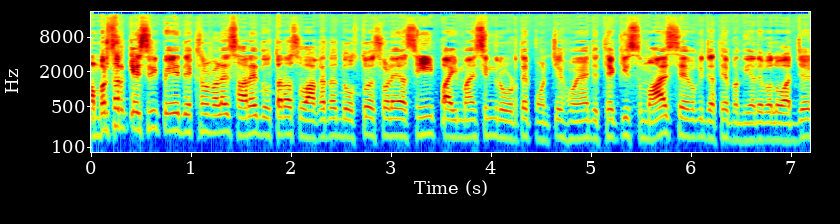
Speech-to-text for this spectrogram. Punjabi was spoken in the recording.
ਅੰਮ੍ਰਿਤਸਰ ਕੇਸਰੀ ਪੇ ਦੇਖਣ ਵਾਲੇ ਸਾਰੇ ਦੋਸਤਾਂ ਦਾ ਸਵਾਗਤ ਹੈ। ਦੋਸਤੋ, ਇਸ ਵੇਲੇ ਅਸੀਂ ਭਾਈ ਮਾਨ ਸਿੰਘ ਰੋਡ ਤੇ ਪਹੁੰਚੇ ਹੋਏ ਹਾਂ, ਜਿੱਥੇ ਕਿ ਸਮਾਜ ਸੇਵਕ ਜਥੇਬੰਦੀਆਂ ਦੇ ਵੱਲੋਂ ਅੱਜ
